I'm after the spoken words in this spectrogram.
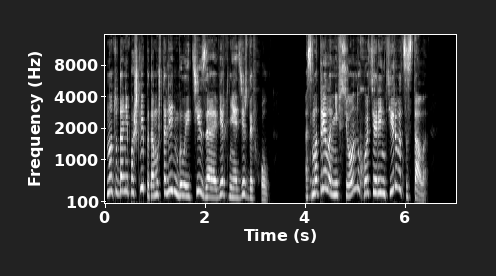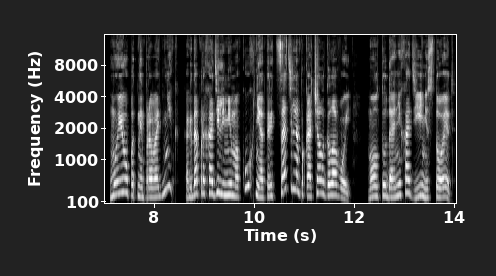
но туда не пошли, потому что лень было идти за верхней одеждой в холл. Осмотрела не все, но хоть ориентироваться стала. Мой опытный проводник, когда проходили мимо кухни, отрицательно покачал головой, мол, туда не ходи, не стоит.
